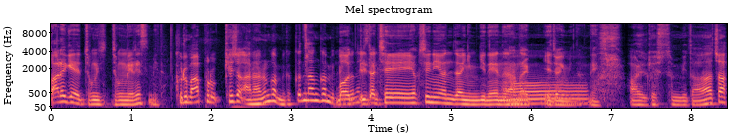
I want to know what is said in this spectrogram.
빠르게 정, 정리를 했습니다. 그럼 앞으로 개정 안 하는 겁니까? 끝난 겁니까? 뭐 이거는? 일단 제 혁신위원장 임기 내는 안 할 어. 예정입니다. 네. 알겠습니다. 자,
